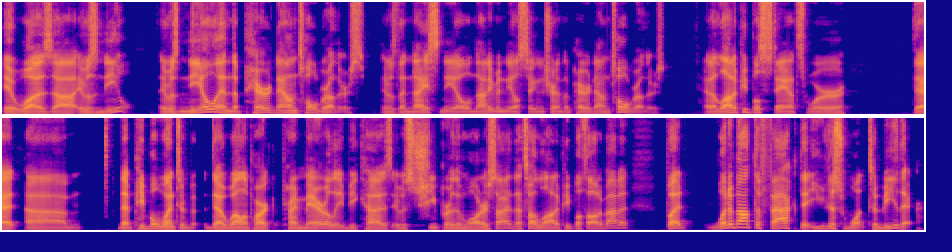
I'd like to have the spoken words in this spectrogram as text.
It was uh, it was Neal. It was Neal and the pared down Toll Brothers. It was the nice Neal, not even Neal's signature, and the pared down Toll Brothers. And a lot of people's stance were that um, that people went to the Wellen Park primarily because it was cheaper than Waterside. That's how a lot of people thought about it. But what about the fact that you just want to be there?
